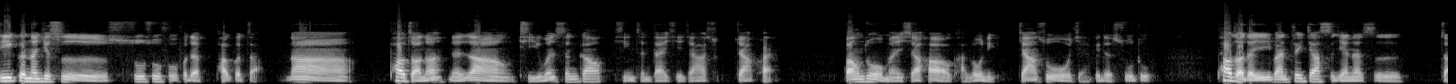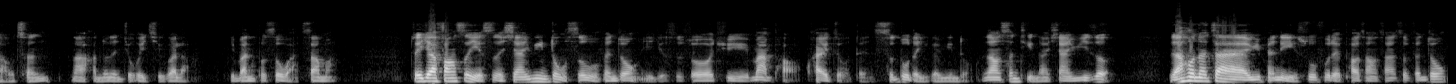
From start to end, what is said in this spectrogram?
第一个呢，就是舒舒服服的泡个澡。那泡澡呢，能让体温升高，新陈代谢加速加快，帮助我们消耗卡路里，加速减肥的速度。泡澡的一般最佳时间呢是早晨。那很多人就会奇怪了，一般不是晚上吗？最佳方式也是先运动十五分钟，也就是说去慢跑、快走等适度的一个运动，让身体呢先预热。然后呢，在浴盆里舒服的泡上三十分钟，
